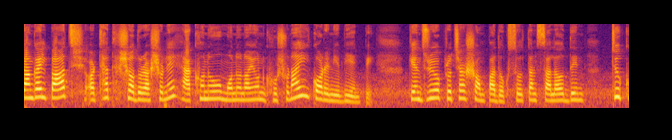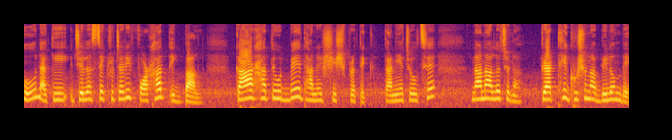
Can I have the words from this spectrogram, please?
টাঙ্গাইল পাঁচ, অর্থাৎ সদর আসনে, এখনও মনোনয়ন ঘোষণাই করেনি বিএনপি। কেন্দ্রীয় প্রচার সম্পাদক সুলতান সালাউদ্দিন টুকু নাকি জেলা সেক্রেটারি ফরহাদ ইকবাল? কার হাতে উঠবে ধানের শীষ প্রতীক? তা নিয়ে চলছে নানা আলোচনা। প্রার্থী ঘোষণা বিলম্বে,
